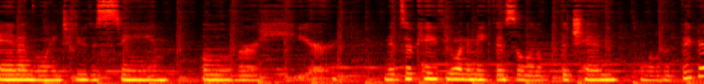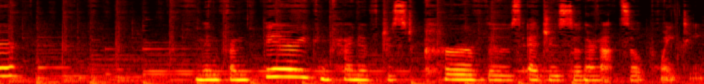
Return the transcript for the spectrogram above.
And I'm going to do the same over here. And it's okay if you wanna make this a little, the chin a little bit bigger. And then from there, you can kind of just curve those edges so they're not so pointy.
